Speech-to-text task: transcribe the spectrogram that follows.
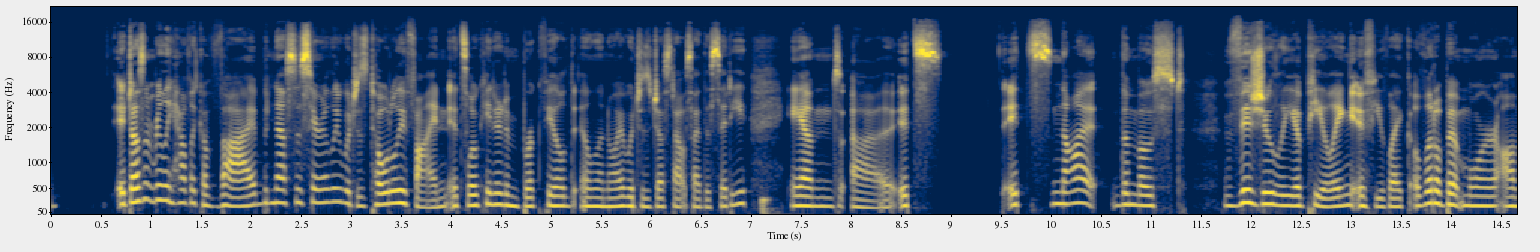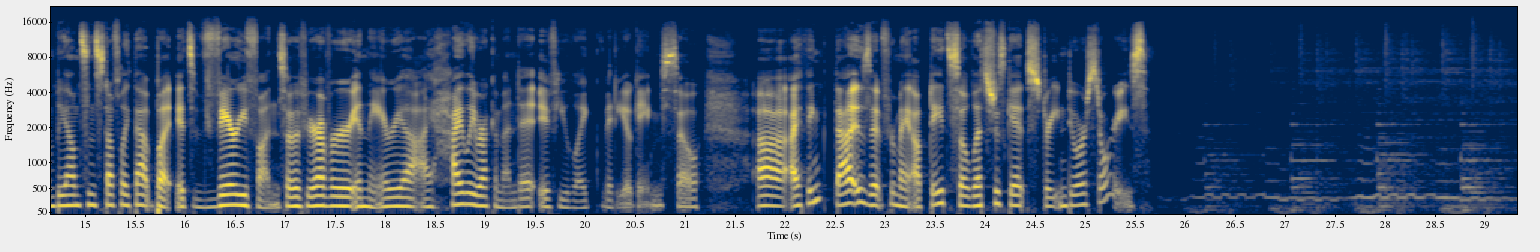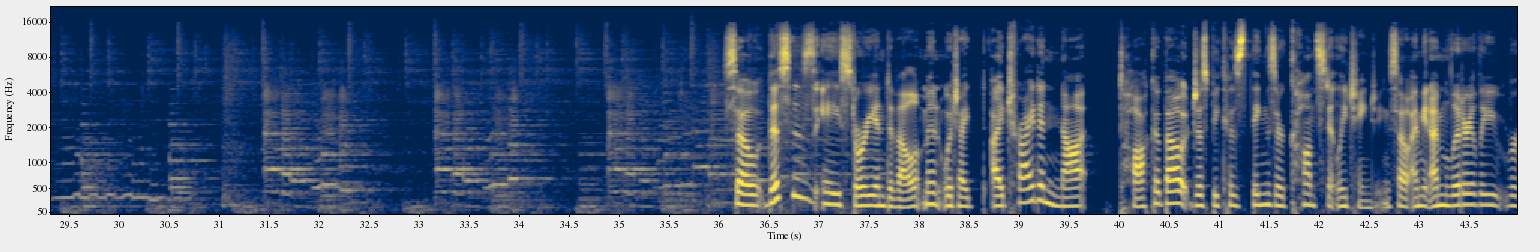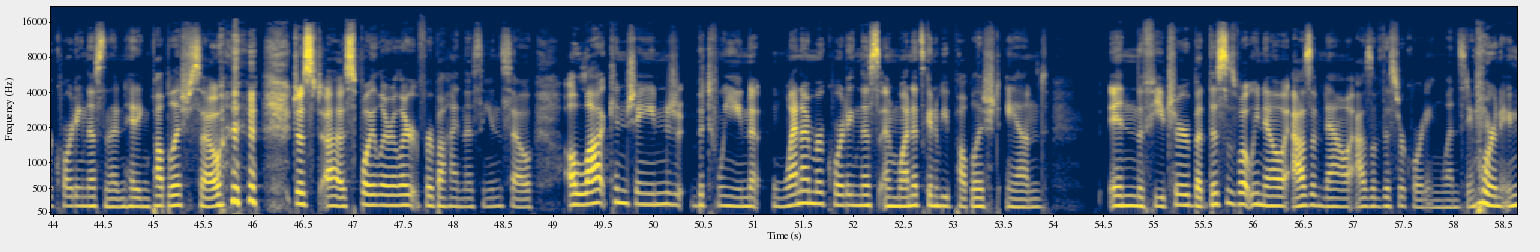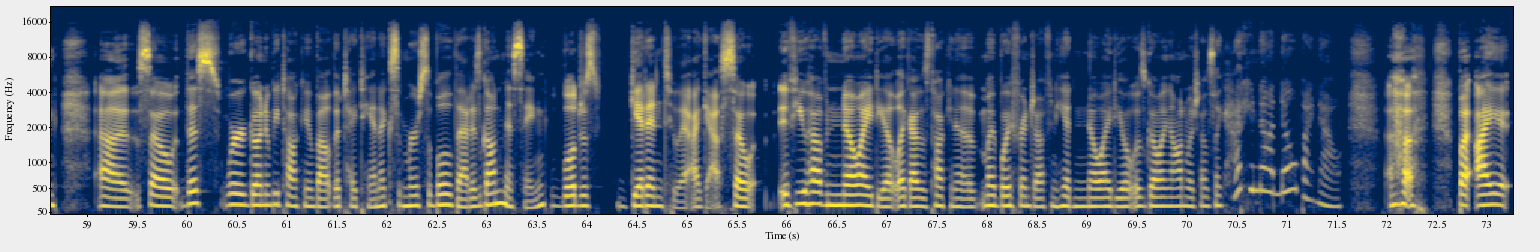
it doesn't really have like a vibe necessarily, which is totally fine. It's located in Brookfield, Illinois, which is just outside the city, and uh, it's it's not the most visually appealing if you like a little bit more ambiance and stuff like that, but it's very fun. So if you're ever in the area, I highly recommend it if you like video games. So uh, I think that is it for my updates. So let's just get straight into our stories. So this is a story in development, which I I try to not talk about just because things are constantly changing. So, I mean, I'm literally recording this and then hitting publish. So, just a spoiler alert for behind the scenes. So, a lot can change between when I'm recording this and when it's going to be published and in the future, but this is what we know as of now, as of this recording Wednesday morning. Uh, so, this we're going to be talking about the Titanic submersible that has gone missing. We'll just get into it, I guess. So, if you have no idea, like I was talking to my boyfriend Jeff, and he had no idea what was going on, which I was like, how do you not know by now? Uh, but I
